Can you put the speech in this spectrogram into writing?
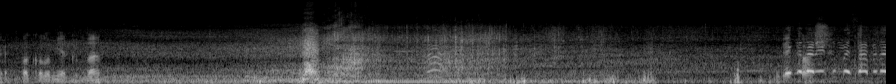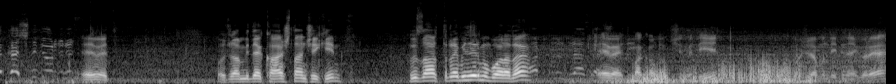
Evet, bakalım yakından. Ne kadar karşı- yakın mesafeden kaçtı gördünüz. Evet. Hocam bir de karşıdan çekeyim. Hız arttırabilir mi bu arada? Arttırır biraz daha. Evet bakalım şimdi değil. Hocamın dediğine göre.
